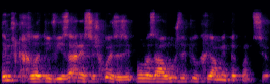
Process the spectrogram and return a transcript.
temos que relativizar essas coisas e pô-las à luz daquilo que realmente aconteceu.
